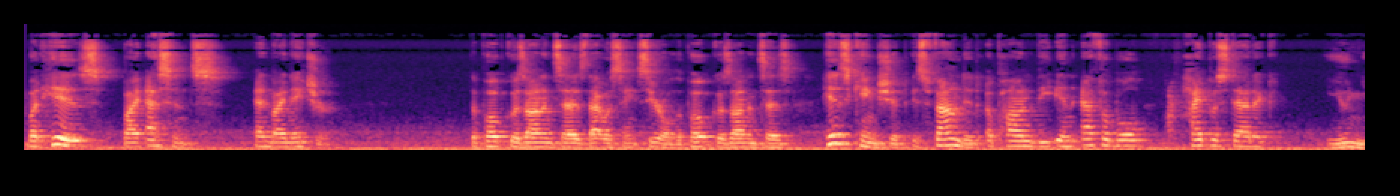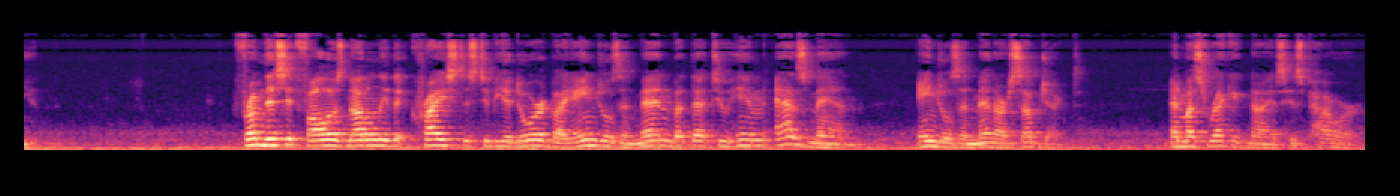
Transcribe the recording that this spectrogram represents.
but his by essence and by nature. The Pope goes on and says, that was St. Cyril. The Pope goes on and says, his kingship is founded upon the ineffable hypostatic union. From this it follows not only that Christ is to be adored by angels and men, but that to him as man, angels and men are subject and must recognize his power.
